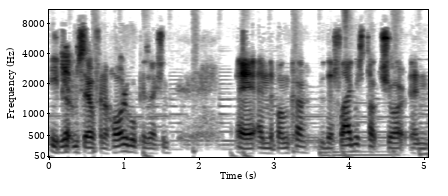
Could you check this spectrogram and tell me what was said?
he Yep. put himself in a horrible position uh, in the bunker. The flag was tucked short, and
